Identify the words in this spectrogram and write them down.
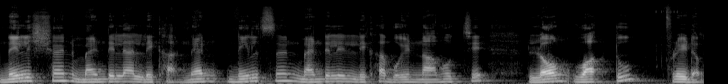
নেলসন ম্যান্ডেলার লেখা নেলসন ম্যান্ডেলের লেখা বইয়ের নাম হচ্ছে লং ওয়াক টু ফ্রিডম।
